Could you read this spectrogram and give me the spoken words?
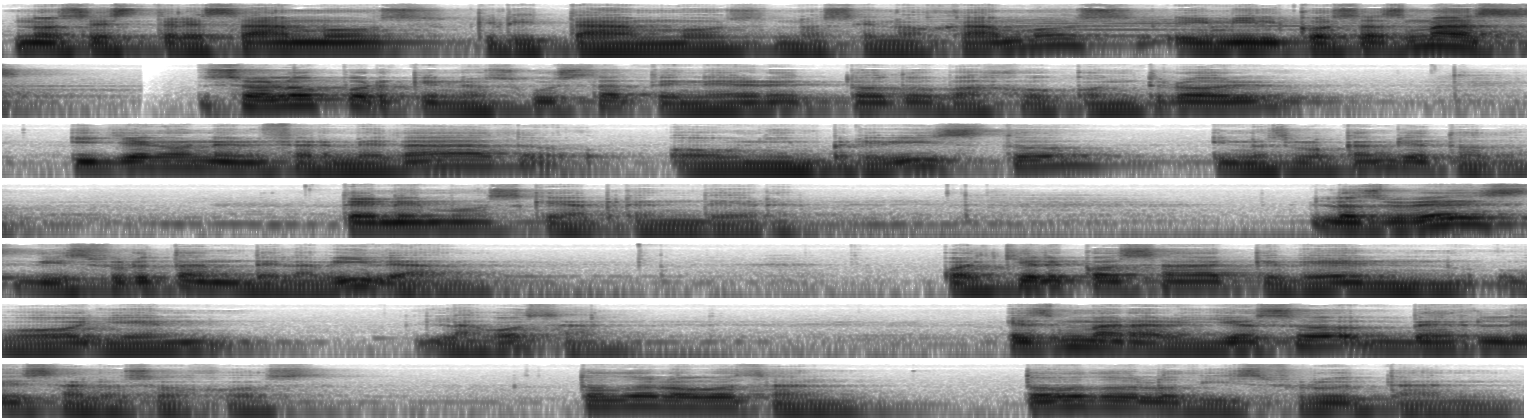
Nos estresamos, gritamos, nos enojamos y mil cosas más, solo porque nos gusta tener todo bajo control y llega una enfermedad o un imprevisto y nos lo cambia todo. Tenemos que aprender. Los bebés disfrutan de la vida. Cualquier cosa que ven o oyen, la gozan. Es maravilloso verles a los ojos. Todo lo gozan, todo lo disfrutan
